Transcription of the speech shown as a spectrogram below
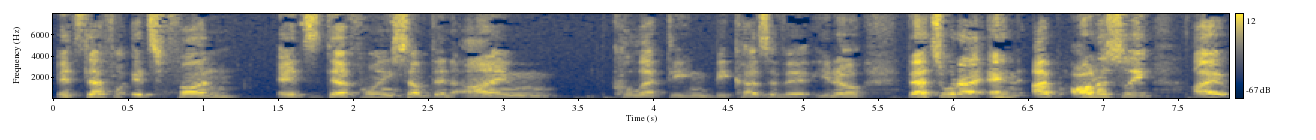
It's definitely it's fun. It's definitely something I'm collecting because of it. You know, that's what I and I honestly I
